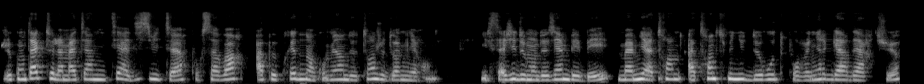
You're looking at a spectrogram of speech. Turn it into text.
Je contacte la maternité à 18h pour savoir à peu près dans combien de temps je dois m'y rendre. Il s'agit de mon deuxième bébé, mamie à 30, à 30 minutes de route pour venir garder Arthur,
